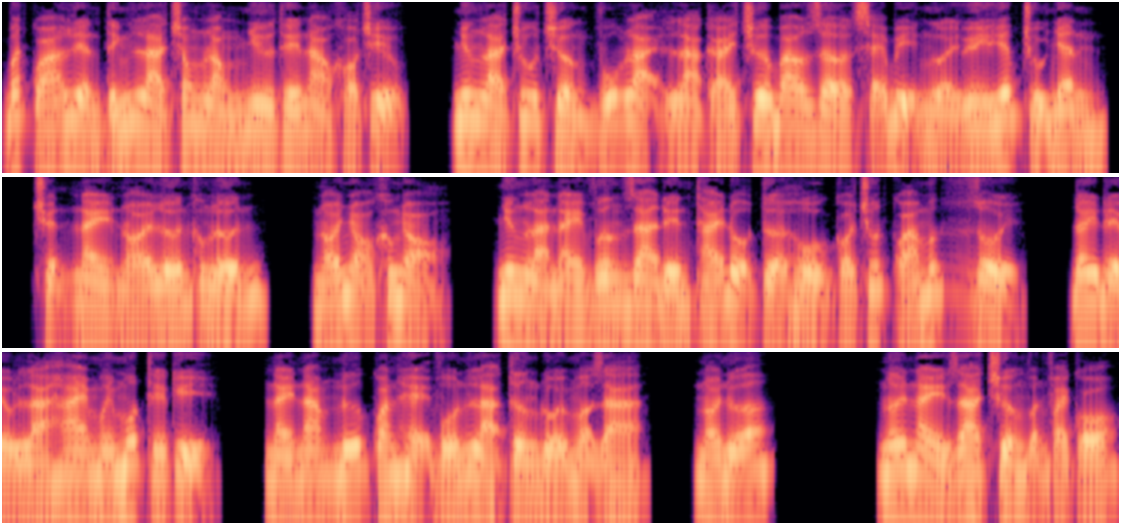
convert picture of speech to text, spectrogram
Bất quá liền tính là trong lòng như thế nào khó chịu, nhưng là Chu Trường Vũ lại là cái chưa bao giờ sẽ bị người uy hiếp chủ nhân, chuyện này nói lớn không lớn, nói nhỏ không nhỏ, nhưng là này vương ra đến thái độ tựa hồ có chút quá mức rồi, đây đều là 21 thế kỷ, này nam nữ quan hệ vốn là tương đối mở ra, nói nữa, nơi này gia trưởng vẫn phải có,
